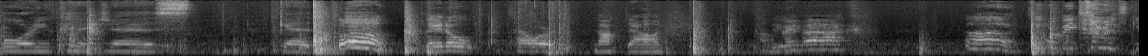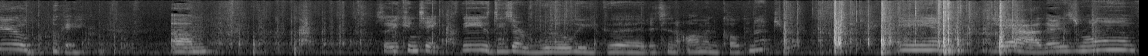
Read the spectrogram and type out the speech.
Or you could just get ah, Play-Doh tower knocked down. I'll be right back. Ah, super to the rescue. Okay. Um. So you can take these. These are really good. It's an almond coconut. And yeah, there's one of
